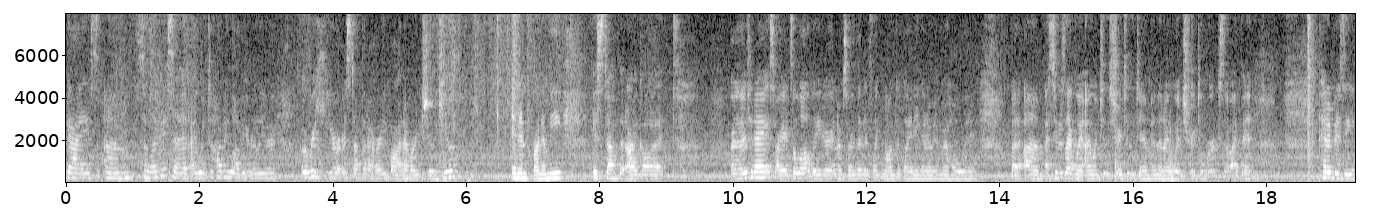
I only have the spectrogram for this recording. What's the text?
Guys, um, so like I said, I went to Hobby Lobby earlier. Over here is stuff that I already bought and I've already showed you. And in front of me is stuff that I got earlier today. Sorry, it's a lot later and I'm sorry that it's like not good lighting and I'm in my hallway. But um, as soon as I went, I went to the, straight to the gym and then I went straight to work. So I've been kind of busy.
